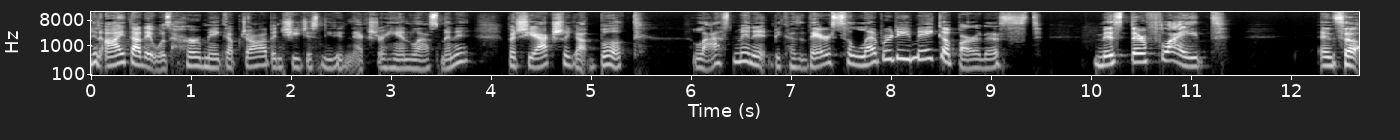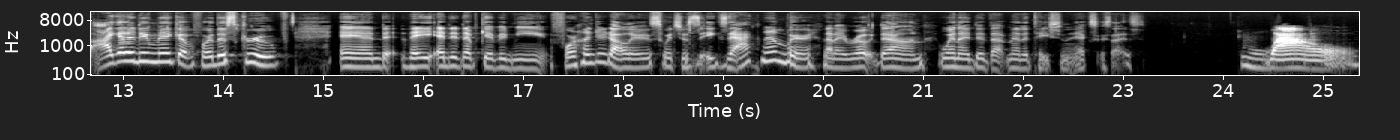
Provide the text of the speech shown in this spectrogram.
and I thought it was her makeup job and she just needed an extra hand last minute, but she actually got booked last minute because their celebrity makeup artist missed their flight. And so I got to do makeup for this group. And they ended up giving me $400, which was the exact number that I wrote down when I did that meditation exercise. Wow.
